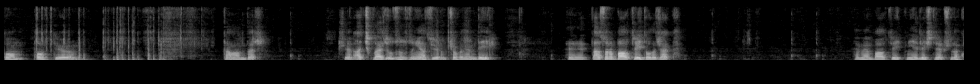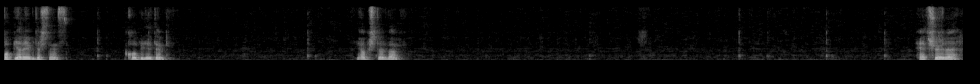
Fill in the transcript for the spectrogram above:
comport diyorum. Tamamdır. Şöyle açıklayıcı uzun uzun yazıyorum. Çok önemli değil. Ee, daha sonra baud rate olacak. Hemen baud rate'ini yerleştirelim. Şunu da kopyalayabilirsiniz. Copy dedim. Yapıştırdım. Evet şöyle.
